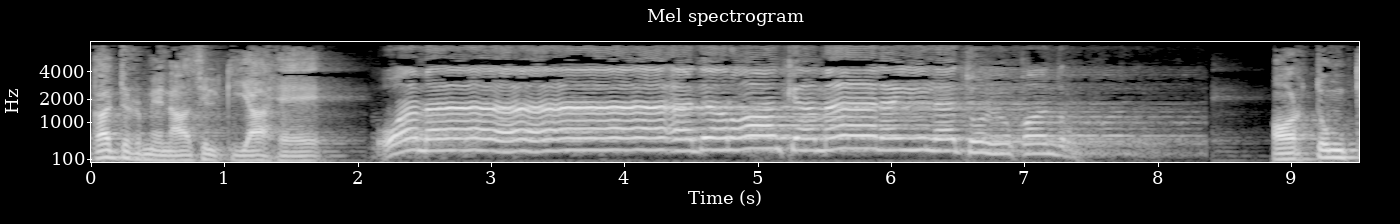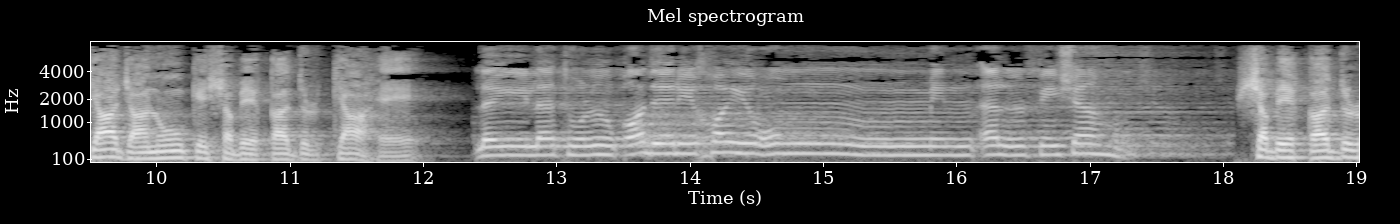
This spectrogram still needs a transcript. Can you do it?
قدر میں نازل کیا ہے۔ وما ادراک ما لیلت القدر۔ اور تم کیا جانو کہ شب قدر کیا ہے ليلة القدر خير من ألف شهر شب قدر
